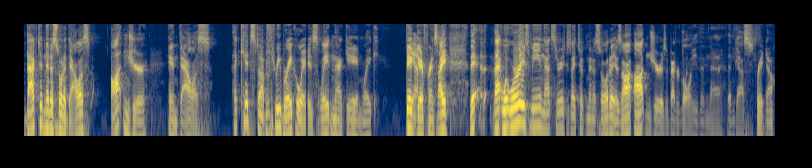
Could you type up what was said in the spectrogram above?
back to Minnesota Dallas, Oettinger in Dallas. That kid stopped Mm-hmm. three breakaways late in that game. Like big Yeah. difference. I th- that what worries me in that series because I took Minnesota is Oettinger is a better goalie than uh, than Gus right now.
